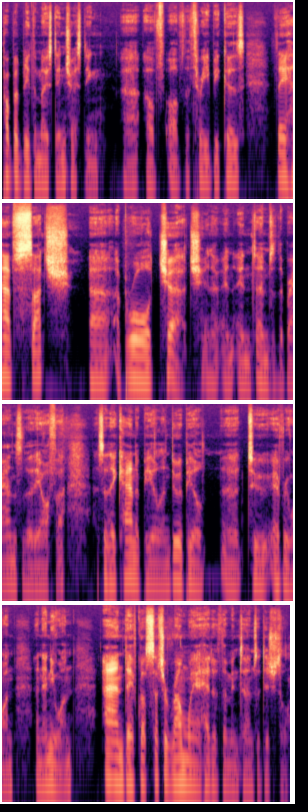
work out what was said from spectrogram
probably the most interesting uh, of of the three because they have such uh, a broad church in, in, in terms of the brands that they offer, so they can appeal and do appeal uh, to everyone and anyone, and they've got such a runway ahead of them in terms of digital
